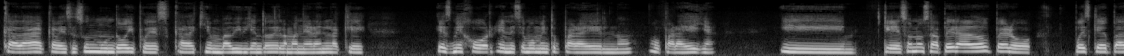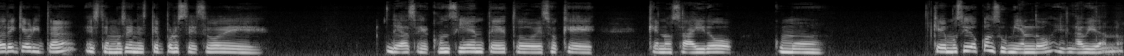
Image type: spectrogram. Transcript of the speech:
cada cabeza es un mundo y pues cada quien va viviendo de la manera en la que es mejor en ese momento para él, ¿no? O para ella. Y que eso nos ha pegado, pero pues qué padre que ahorita estemos en este proceso de, de hacer consciente todo eso que, que nos ha ido como que hemos ido consumiendo en la vida, ¿no?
